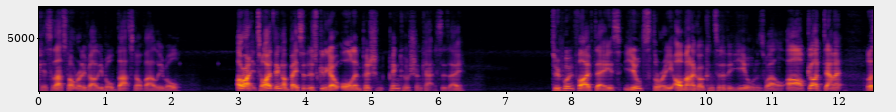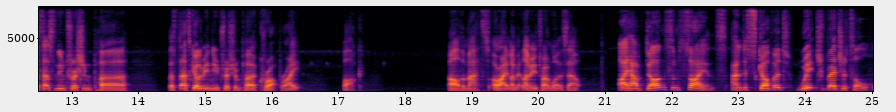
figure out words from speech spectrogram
Okay, so that's not really valuable. That's not valuable. Alright, so I think I'm basically just going to go all in pincushion cactuses, eh? 2.5 days, yields 3. Oh man, I got to consider the yield as well. Oh, god damn it. Unless that's nutrition per... That's, that's got to be nutrition per crop, right? Fuck. Oh, the maths. Alright, let me, let me try and work this out. I have done some science and discovered which vegetal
